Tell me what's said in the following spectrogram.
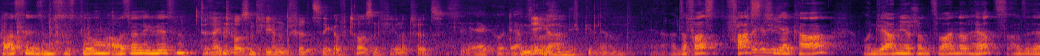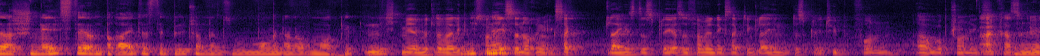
Basti, das müsstest du auswendig wissen. 3440 auf 1440. Sehr gut, der hat es auswendig gelernt. Ja, also fast, fast Sehr gelernt. 4K und wir haben hier schon 200 Hertz, also der schnellste und breiteste Bildschirm, den es momentan auf dem Markt gibt. Nicht mehr, mittlerweile gibt es Nicht von? Acer noch ein exakt gleiches Display, also verwendet exakt den gleichen Displaytyp von AU Optronics. Ah, krass, okay.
